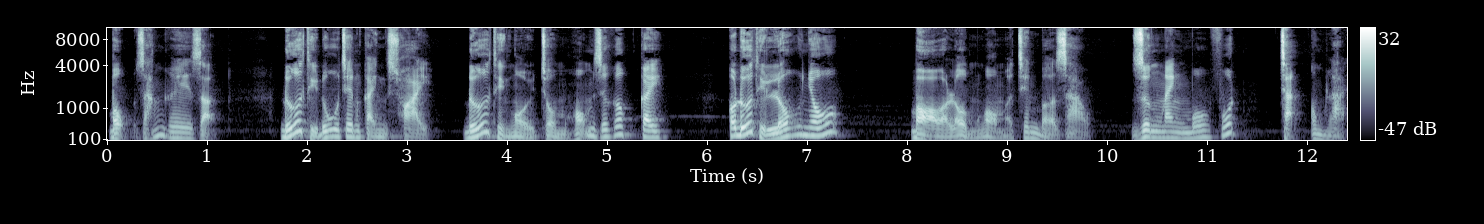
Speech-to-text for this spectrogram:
bộ dáng ghê rợn. Đứa thì đu trên cành xoài, đứa thì ngồi chồm hõm dưới gốc cây. Có đứa thì lố nhố, bò lồm ngồm ở trên bờ rào, dương nanh mô vuốt, chặn ông lại.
